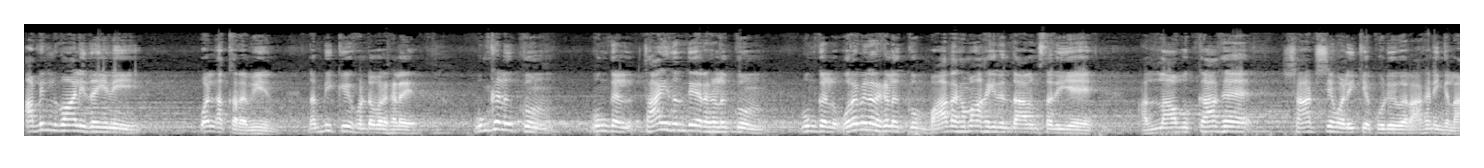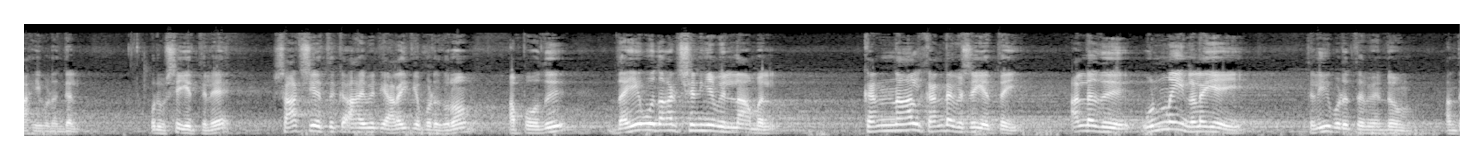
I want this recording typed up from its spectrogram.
அபில் வாலிதைனி வல் அக்கரவீன் நம்பிக்கை கொண்டவர்களே உங்களுக்கும் உங்கள் தாய் தந்தையர்களுக்கும் உங்கள் உறவினர்களுக்கும் பாதகமாக இருந்தாலும் சரியே அல்லாவுக்காக சாட்சியம் அளிக்கக்கூடியவராக நீங்கள் ஆகிவிடுங்கள் ஒரு விஷயத்திலே சாட்சியத்துக்காக வேண்டி அழைக்கப்படுகிறோம். அப்போது தயவு தாட்சணியம் இல்லாமல் கண்ணால் கண்ட விஷயத்தை அல்லது உண்மை நிலையை தெளிவுபடுத்த வேண்டும். அந்த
